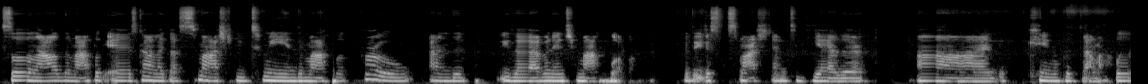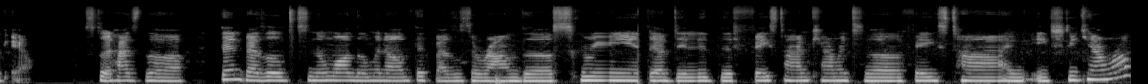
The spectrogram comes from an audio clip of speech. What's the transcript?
so now the MacBook Air is kind of like a smash between the MacBook Pro and the 11 inch MacBook. But they just smashed them together and came up with the MacBook Air. So it has the thin bezels, no more aluminum, thick bezels around the screen. They updated the FaceTime camera to FaceTime HD camera.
